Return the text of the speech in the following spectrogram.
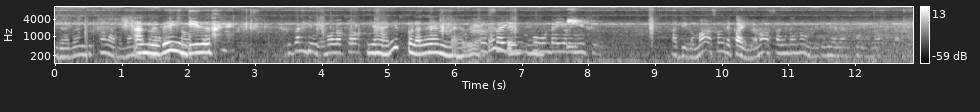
ഇതാകുമ്പോൾ അതിന്റെ കളർ അന്ന് പെയിന്റ് ചെയ്ത്. ഇത് കണ്ടില്ലേ? മുളപ്പം? ഞാൻ ഇപ്പോഴാ കാണുന്നത് പൂണ്ടായി തുടങ്ങിയിട്ട്. അധികം മാസം കഴിഞ്ഞ മാസം അങ്ങനെ തോന്നുന്നു. ഞാൻ കൂടുതൽ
